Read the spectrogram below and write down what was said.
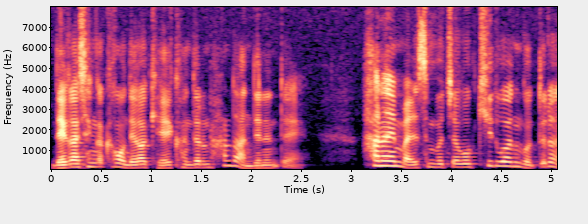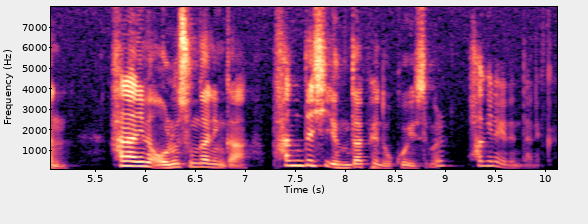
내가 생각하고 내가 계획한 대로는 하나도 안 되는데 하나님 말씀 붙잡고 기도하는 것들은 하나님의 어느 순간인가 반드시 응답해 놓고 있음을 확인하게 된다니까요.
